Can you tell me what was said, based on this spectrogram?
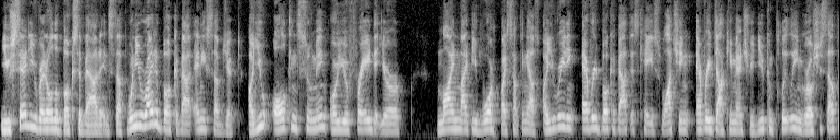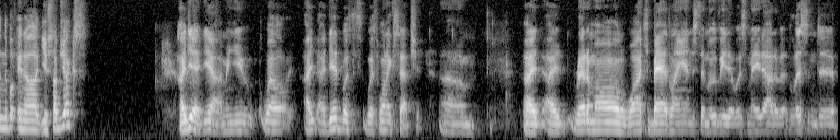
You said you read all the books about it and stuff. When you write a book about any subject, are you all consuming or are you afraid that your mind might be warped by something else? Are you reading every book about this case, watching every documentary? Do you completely engross yourself in the book in uh, your subjects? I did, yeah. I mean, you well, I, I did with with one exception. Um, I, I read them all, watched Badlands, the movie that was made out of it, listened to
